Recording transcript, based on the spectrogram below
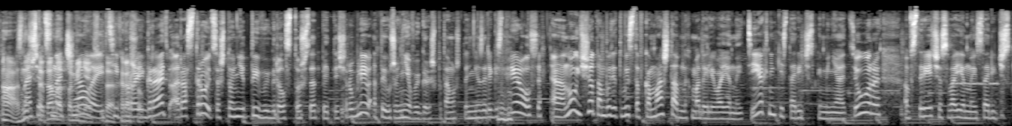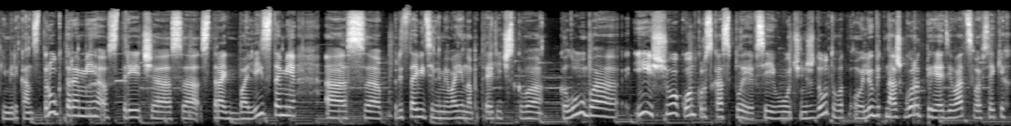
А, значит, это надо сначала поменять. Идти проиграть, а расстроиться, что не ты выиграл 165 тысяч рублей, а ты уже не выиграешь, потому что не зарегистрировался. А, ну, еще там будет выставка масштабных моделей военной техники, исторической миниатюры, а, встреча с военно-историческими реконструкторами, встреча с страйкболистами, а, с представителями военно-патриотического клуба и еще конкурс косплея. Все его очень ждут. Вот любит наш город переодеваться во всяких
